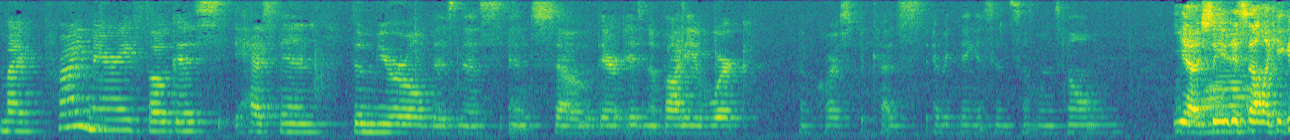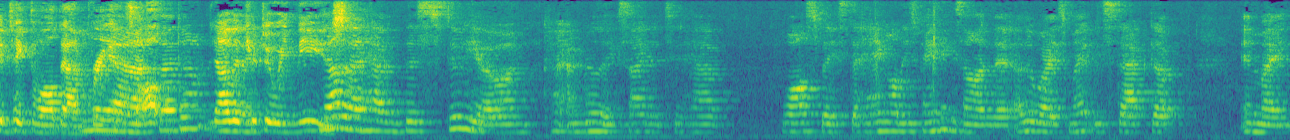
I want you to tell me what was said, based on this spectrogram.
my primary focus has been the mural business, and so there isn't a body of work, of course, because everything is in someone's home. Yeah. So you, it's not like you can take the wall down and bring yeah, it. So so I don't. now that you're doing these, Now that I have this studio, I'm I'm really excited to have wall space to hang all these paintings on that otherwise might be stacked up in my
